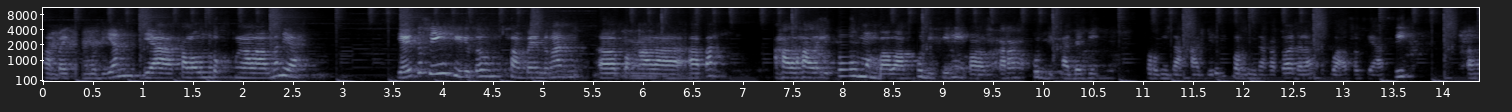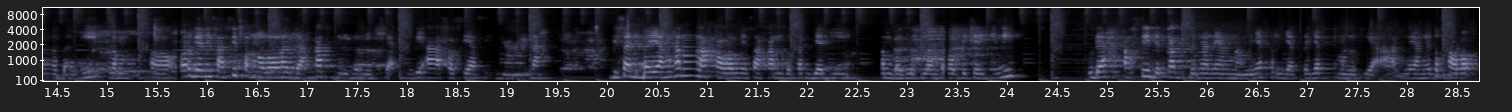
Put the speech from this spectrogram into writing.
sampai kemudian ya kalau untuk pengalaman ya ya itu sih gitu. Sampai dengan uh, pengala apa hal-hal itu membawaku di sini. Kalau sekarang aku di, ada di Forum Zakat jadi Forum Zakat itu adalah sebuah asosiasi uh, bagi lem, uh, organisasi pengelola zakat di Indonesia. Jadi asosiasinya. Nah bisa dibayangkan lah kalau misalkan bekerja di lembaga filantropi kayak gini udah pasti dekat dengan yang namanya kerja-kerja kemanusiaan. Yang itu kalau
